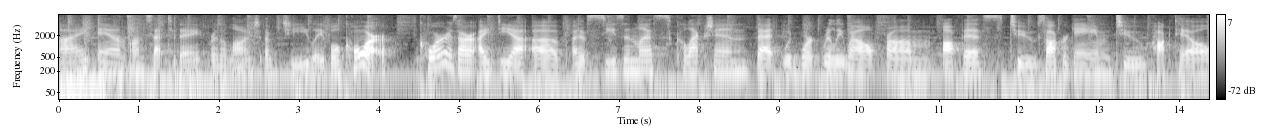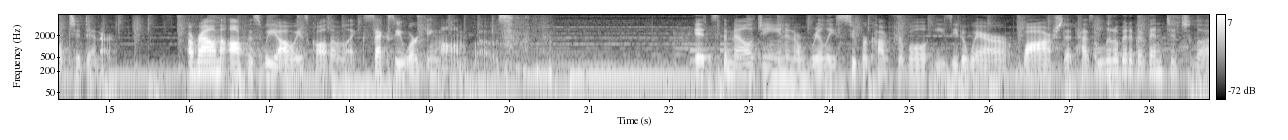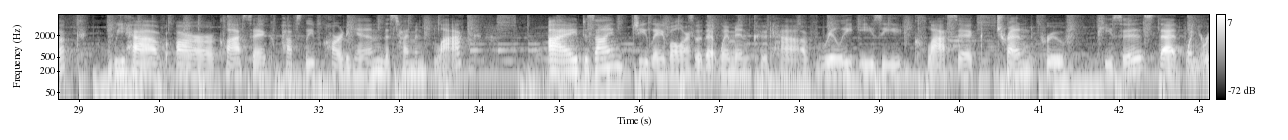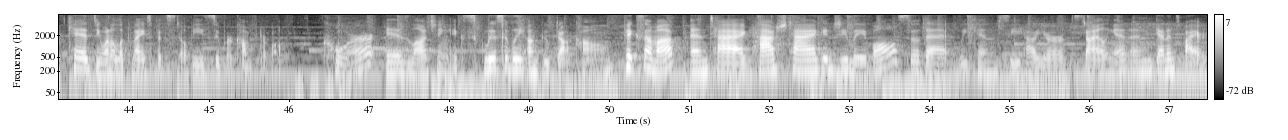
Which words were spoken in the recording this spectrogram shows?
I am on set today for the launch of G Label Core. Core is our idea of a seasonless collection that would work really well from office to soccer game to cocktail to dinner. Around the office, we always call them like sexy working mom clothes. It's the Mel jean in a really super comfortable, easy to wear wash that has a little bit of a vintage look. We have our classic puff sleeve cardigan, this time in black. I designed G-Label so that women could have really easy, classic, trend-proof pieces that when you're with kids, you wanna look nice but still be super comfortable. Core is launching exclusively on Goop.com. Pick some up and tag hashtag G-Label so that we can see how you're styling it and get inspired.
